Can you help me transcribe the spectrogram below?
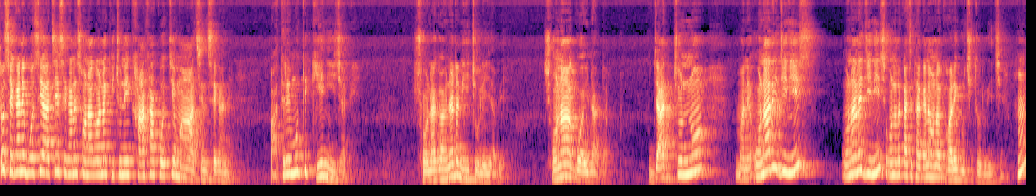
তো সেখানে বসে আছে, সেখানে সোনা গয়না কিছু নেই, খাঁ খাঁ করছে, মা আছেন সেখানে। পাথরের মধ্যে কে নিয়ে যাবে? সোনা গয়নাটা নিয়ে চলে যাবে। সোনা গয়নাটা। যার জন্য মানে ওনারই জিনিস ওনারই জিনিস ওনার কাছে থাকে না, ওনার ঘরে গুছিত রয়েছে, হুম?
